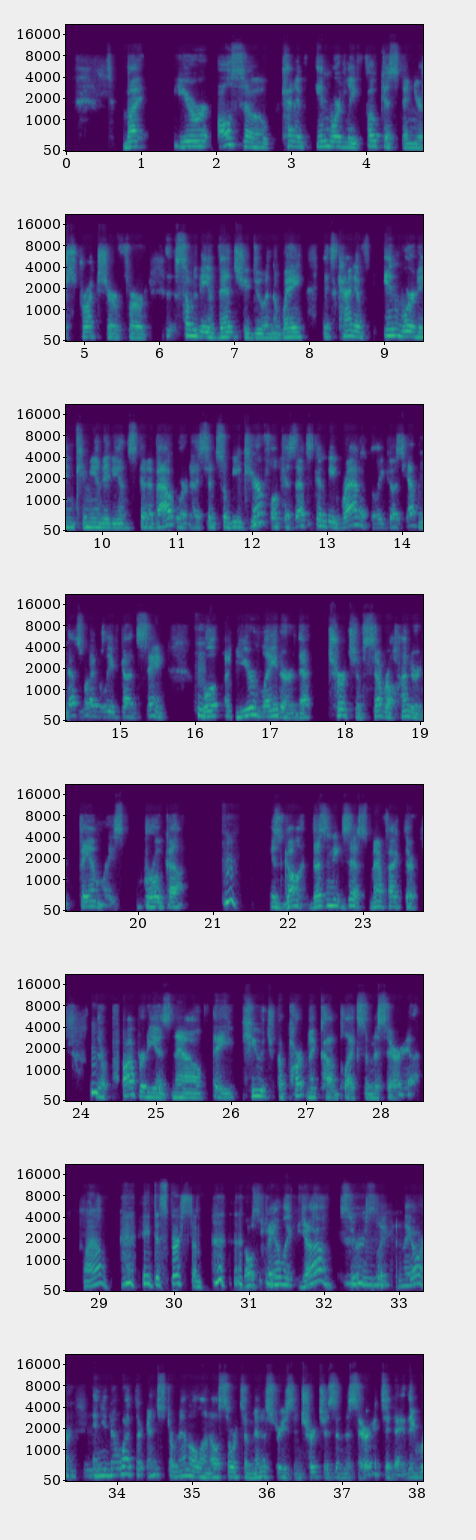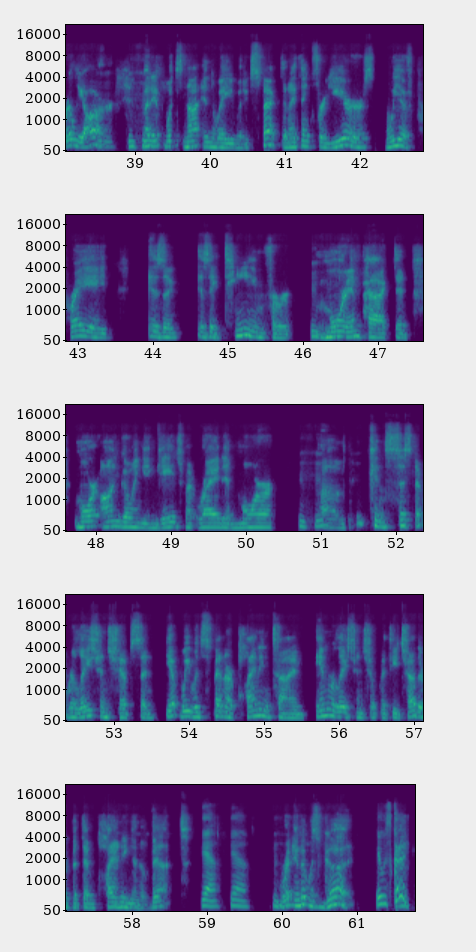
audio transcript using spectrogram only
but you're also kind of inwardly focused in your structure for some of the events you do and the way it's kind of inward in community instead of outward. I said, so be Mhm. careful because that's going to be radical. He goes, yeah, but that's what I believe God's saying. Hmm. Well, a year later, that church of several hundred families broke up. Hmm. Is gone, doesn't exist. Matter of fact, their Hmm. their property is now a huge apartment complex in this area. Wow. He dispersed them. Those family, yeah, seriously, and they are. Mhm. And you know what? They're instrumental in all sorts of ministries and churches in this area today. They really are. Mhm. But it was not in the way you would expect. And I think for years we have prayed as a as a team for Mhm. more impact and more ongoing engagement, right? And more Mhm. um, consistent relationships. And yet we would spend our planning time in relationship with each other, but then planning an event. yeah, yeah. Mhm. And it was good. It was good.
